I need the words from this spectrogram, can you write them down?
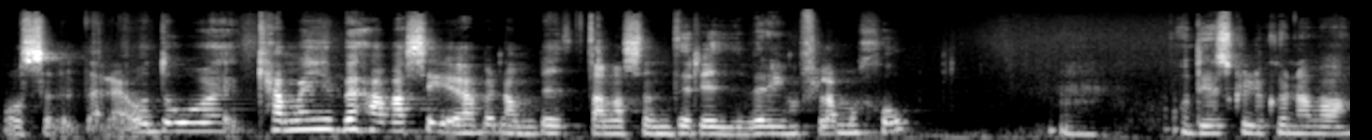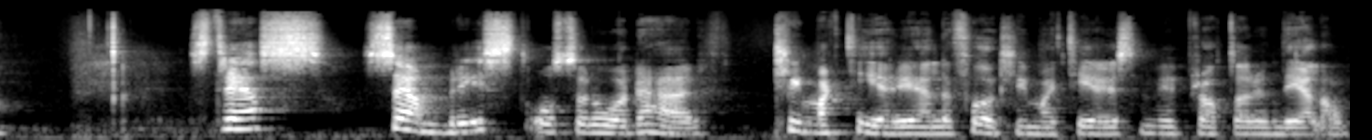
Och så vidare. Och då kan man ju behöva se över de bitarna som driver inflammation. Mm. Och det skulle kunna vara? Stress, sömnbrist och så då det här klimakterie eller förklimakterie som vi pratar en del om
